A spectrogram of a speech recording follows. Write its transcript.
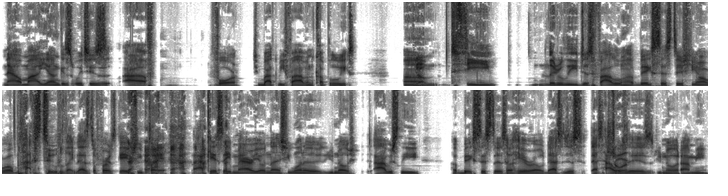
Now my youngest, which is uh four, she about to be five in a couple of weeks. Um she literally just following her big sister. She on Roblox too. Like that's the first game she played. Like, I can't say Mario nothing. She wanna, you know, obviously her big sister is her hero. That's just that's how Sure. it is. You know what I mean?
